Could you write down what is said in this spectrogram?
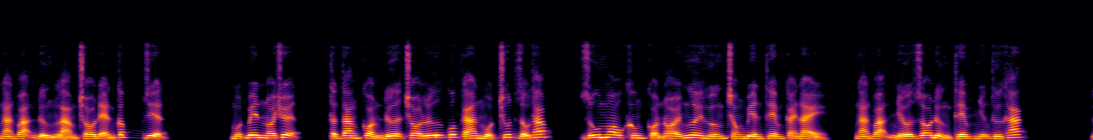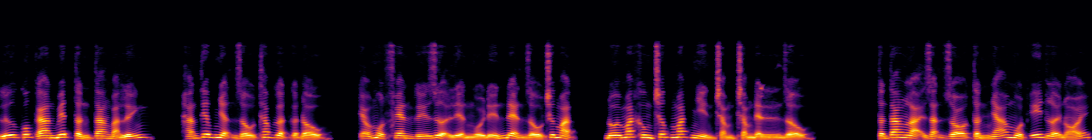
ngàn vạn đừng làm cho đèn cấp diệt. Một bên nói chuyện, Tần Tăng còn đưa cho Lữ Quốc An một chút dầu thắp, dù mau không có nói ngươi hướng trong biên thêm cái này, ngàn vạn nhớ rõ đừng thêm những thứ khác. Lữ Quốc An biết Tần Tăng bản lĩnh, hắn tiếp nhận dầu thắp gật gật đầu, kéo một phen ghế dựa liền ngồi đến đèn dầu trước mặt, đôi mắt không chớp mắt nhìn chằm chằm đèn dầu. Tần Tăng lại dặn dò Tần Nhã một ít lời nói,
